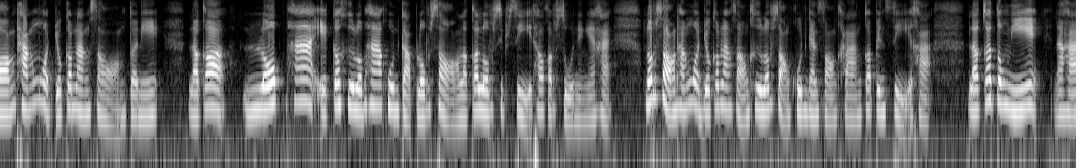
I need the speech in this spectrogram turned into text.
2ทั้งหมดยกกำลัง 2 ตัวนี้ แล้วก็ลบ 5x ก็คือลบ5คูณกับลบ2แล้วก็ลบ14 เท่ากับ 0 อย่างเงี้ยค่ะลบ2ทั้งหมดยกกำลัง 2 คือลบ2คูณกัน 2 ครั้งก็เป็น 4 ค่ะ แล้วก็ตรงนี้นะคะ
